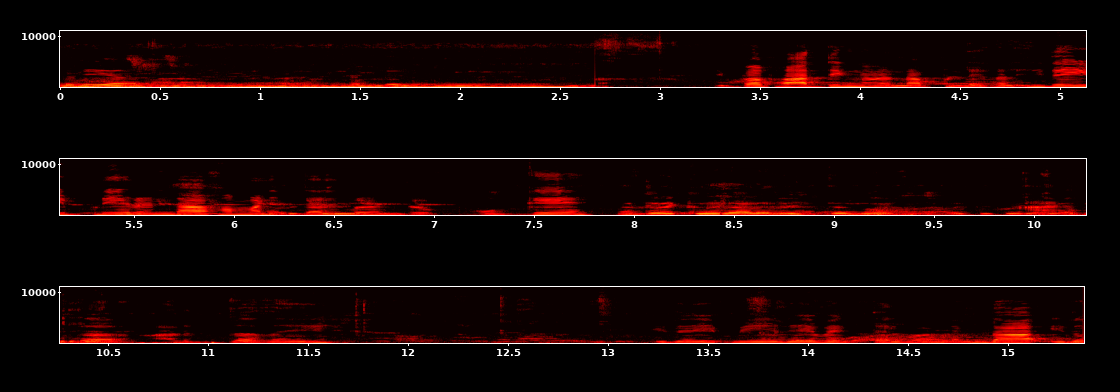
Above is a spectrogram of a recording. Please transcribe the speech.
சரியா இப்போ பார்த்தீங்கன்னா பிள்ளைகள் இதை இப்படி ரெண்டாக மடித்தல் வேண்டும். ஓகே? அடுத்த அடுத்ததை இதை மேலே வைத்தல் வேண்டும். இந்த இது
